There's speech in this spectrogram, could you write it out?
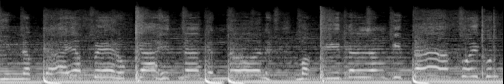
Kinakaya pero kahit na ganon Makita lang kita ako'y kontento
